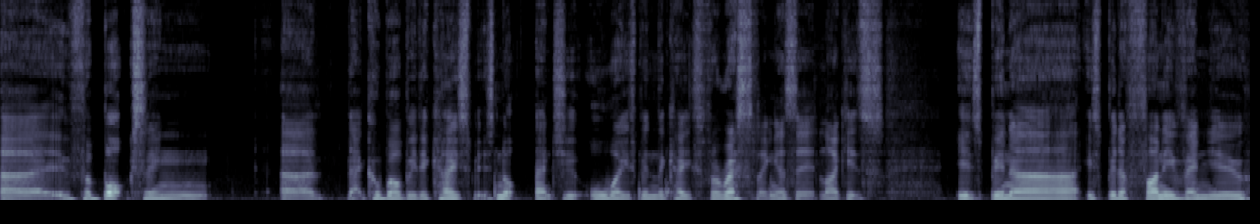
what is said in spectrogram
uh, for boxing. Uh, that could well be the case, but it's not actually always been the case for wrestling, has it? Like it's it's been a it's been a funny venue.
